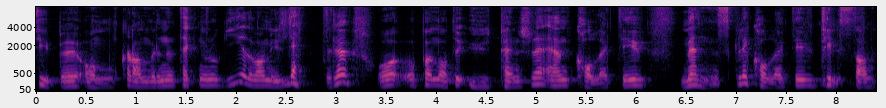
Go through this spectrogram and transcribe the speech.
type omklamrende teknologi. Det var mye lettere å, å på en måte utpensle en kollektiv, menneskelig kollektiv tilstand.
